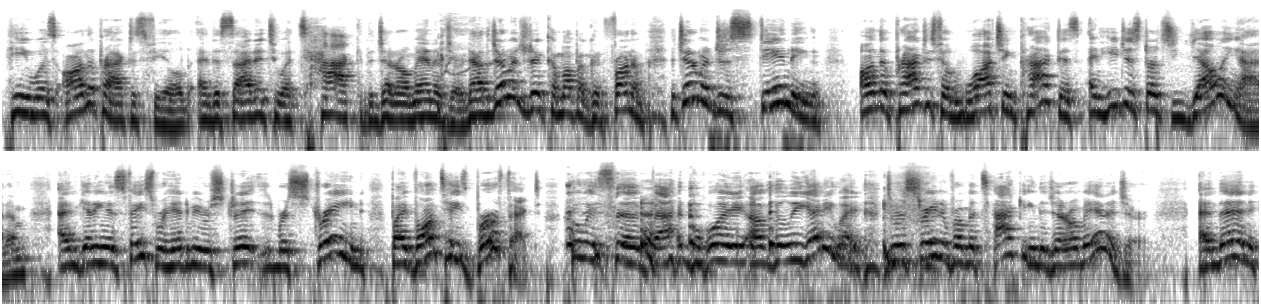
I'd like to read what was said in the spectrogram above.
he was on the practice field and decided to attack the general manager. Now, the general manager didn't come up and confront him. The general manager is standing on the practice field watching practice, and he just starts yelling at him and getting his face where he had to be restra- restrained by Vontaze Burfict, who is the bad boy of the league anyway, to restrain him from attacking the general manager. And then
